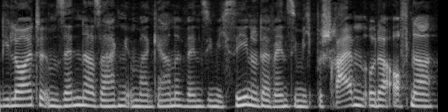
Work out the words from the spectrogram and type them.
Die Leute im Sender sagen immer gerne, wenn sie mich sehen oder wenn sie mich beschreiben oder auf einer,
